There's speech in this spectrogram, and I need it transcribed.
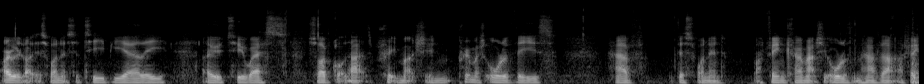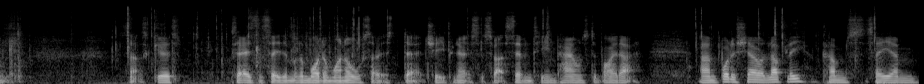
I really like this one. It's a TBLE 02S. So I've got that pretty much in, pretty much all of these have this one in. I think um, actually all of them have that, I think. So that's good. So as I say, the, the modern one also is dirt cheap, you know, it's, it's about £17 to buy that. Um, body shell lovely, comes, say, um,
